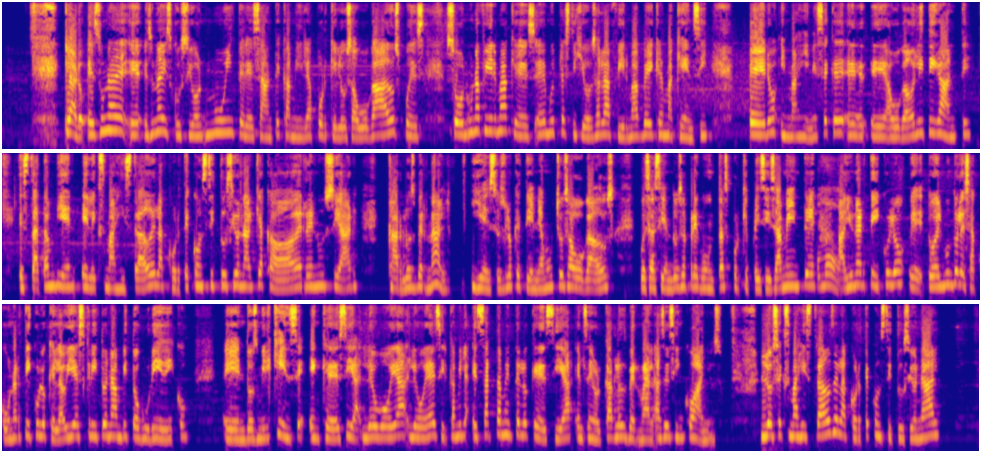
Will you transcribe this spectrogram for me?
Claro, es una, eh, es una discusión muy interesante, Camila, porque los abogados, pues, son una firma que es eh, muy prestigiosa, la firma Baker McKenzie, pero imagínese que eh, eh, abogado litigante está también el ex magistrado de la Corte Constitucional que acababa de renunciar, Carlos Bernal. Y eso es lo que tiene a muchos abogados pues haciéndose preguntas porque precisamente ¿Cómo? hay un artículo, eh, todo el mundo le sacó un artículo que él había escrito en ámbito jurídico en 2015 en que decía, le voy a, le voy a decir Camila exactamente lo que decía el señor Carlos Bernal hace cinco años. Los ex magistrados de la Corte Constitucional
